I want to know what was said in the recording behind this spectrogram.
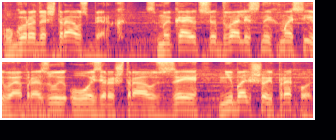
У города Штраусберг смыкаются два лесных массива, образуя у озера Штраусзее небольшой проход.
